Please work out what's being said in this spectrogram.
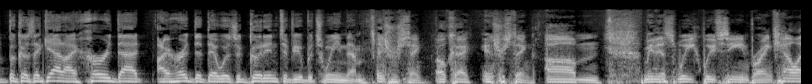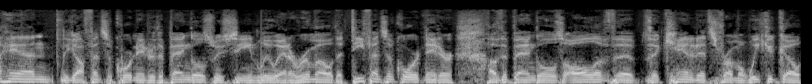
because again, I heard that I heard that there was a good interview between them. Interesting. Okay, interesting. Um, I mean, this week we've seen Brian Callahan, the offensive coordinator of the Bengals. We've seen Lou Anarumo, the defensive coordinator of the Bengals. All of the the candidates from a week ago.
